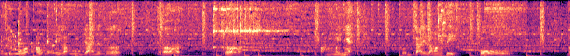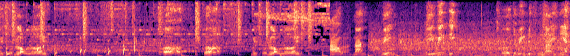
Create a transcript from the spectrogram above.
เตรียมตัวเข้าพิธีรับบุญใหญ่นะเธอเออเธอฟังไหมเนี่ย สนใจแล้วมั้งสิโธ่ ไม่สนเราเลย เออเธอไม่สนเราเลย อ้าว นั่น วิ่งมีวิ่งอีก เธอจะวิ่งไปถึงไหนเนี่ย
